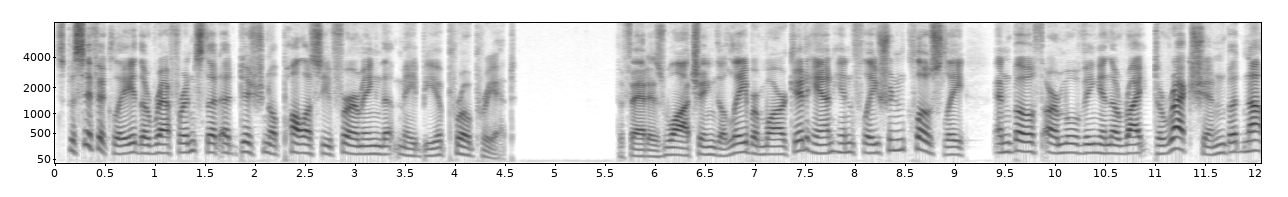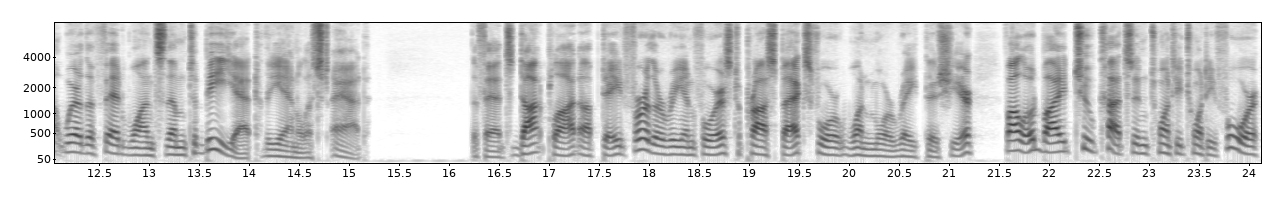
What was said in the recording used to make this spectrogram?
specifically the reference that additional policy firming that may be appropriate. The Fed is watching the labor market and inflation closely, and both are moving in the right direction, but not where the Fed wants them to be yet, the analysts add. The Fed's dot plot update further reinforced prospects for one more rate this year, followed by two cuts in 2024,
